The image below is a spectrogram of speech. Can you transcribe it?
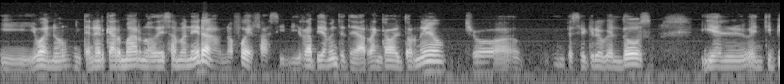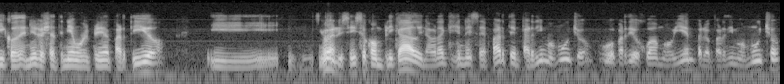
y, bueno, tener que armarnos de esa manera no fue fácil y rápidamente te arrancaba el torneo. Yo ah, empecé creo que el 2 y el 20 y pico de enero ya teníamos el primer partido y, bueno, y se hizo complicado y la verdad que en esa parte perdimos mucho. Hubo partidos que jugábamos bien, pero perdimos mucho.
